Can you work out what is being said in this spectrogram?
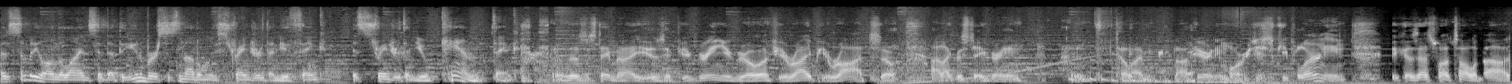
Along the line said that the universe is not only stranger than you think, it's stranger than you can think. There's a statement I use if you're green, you grow. If you're ripe, you rot. So I like to stay green until I'm not here anymore. Just keep learning because that's what it's all about.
